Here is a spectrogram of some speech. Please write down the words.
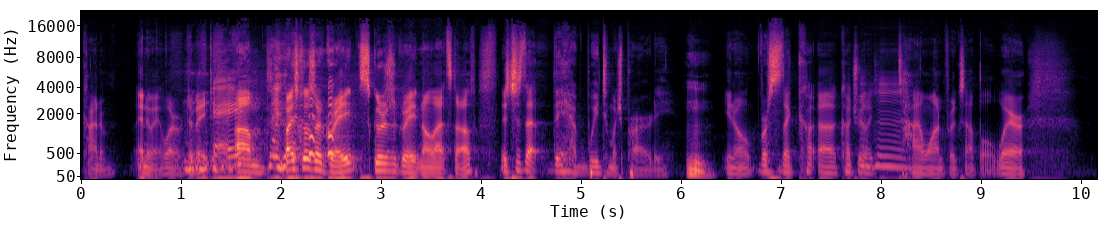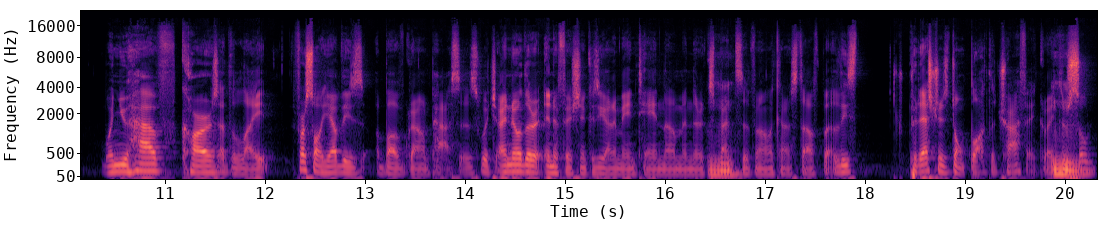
kind of anyway. Whatever debate. Okay. Um, bicycles are great. Scooters are great, and all that stuff. It's just that they have way too much priority. Hmm. You know, versus like a uh, country like mm-hmm. Taiwan, for example, where when you have cars at the light first of all, you have these above ground passes, which I know they're inefficient because you got to maintain them and they're mm-hmm. expensive and all that kind of stuff. But at least pedestrians don't block the traffic, right? They're mm-hmm. so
